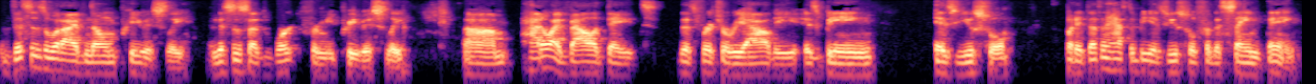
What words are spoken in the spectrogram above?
this is what I've known previously and this is what worked for me previously. Um, how do I validate this virtual reality as being as useful? But it doesn't have to be as useful for the same thing.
